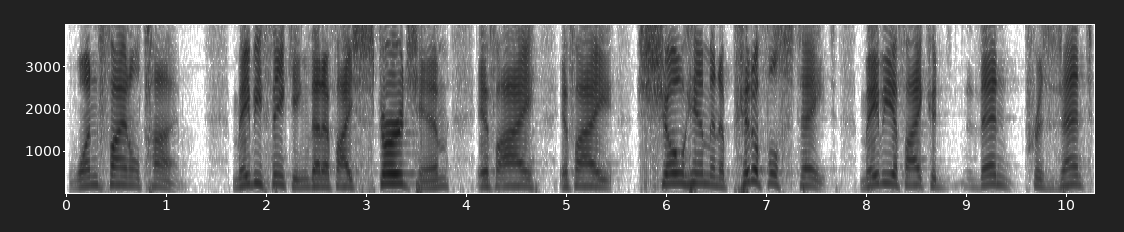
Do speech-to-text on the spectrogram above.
one final time. Maybe thinking that if I scourge him, if I if I show him in a pitiful state, maybe if I could then present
